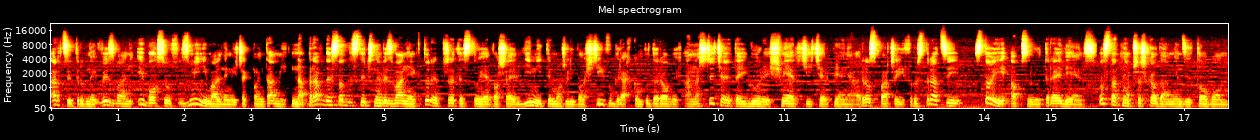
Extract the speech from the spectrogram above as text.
arcytrudnych wyzwań i bossów z minimalnymi checkpointami. Naprawdę sadystyczne wyzwanie, które przetestuje wasze limity możliwości w grach komputerowych, a na szczycie tej góry śmierci, cierpienia, rozpaczy i frustracji stoi Absolute Radiance. Ostatnia przeszkoda między tobą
